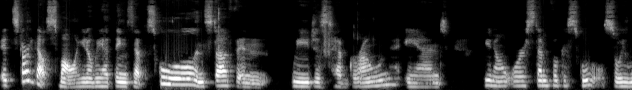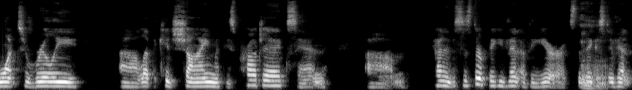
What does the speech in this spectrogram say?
it started out small. You know, we had things at the school and stuff, and we just have grown. And you know, we're a STEM focused school, so we want to really uh, let the kids shine with these projects and um, kind of this is their big event of the year. It's the Mhm. biggest event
